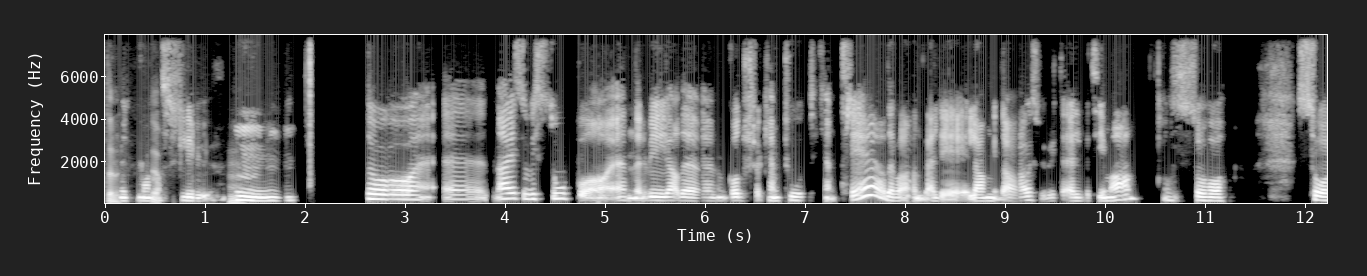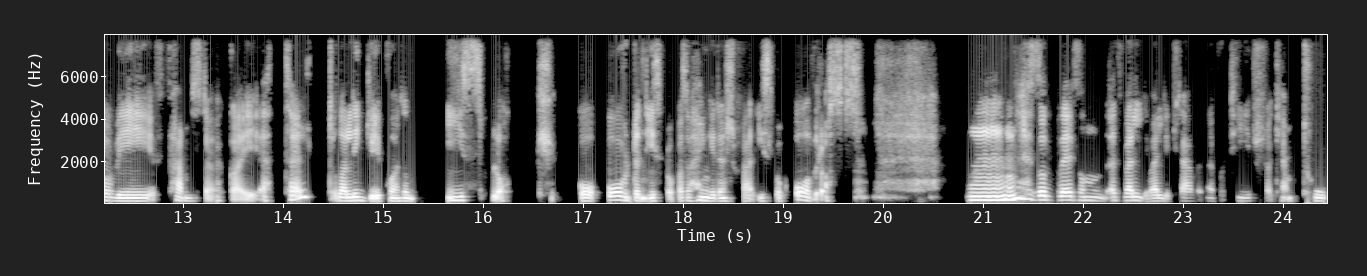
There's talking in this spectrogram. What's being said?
stemmer. Manaslu. Ja. Mm. Så, eh, nei, så vi sto på når vi hadde gått fra camp 2 til camp 3, og det var en veldig lang dag, så vi brukte elleve timer. Og så så vi fem stykker i ett telt, og da ligger vi på en sånn isblokk, og over den isblokka så henger det en svær isblokk over oss. Mm, så det er sånn et veldig, veldig krevende parti fra camp 2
